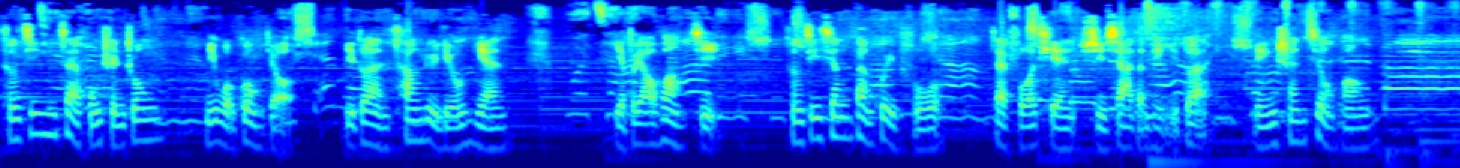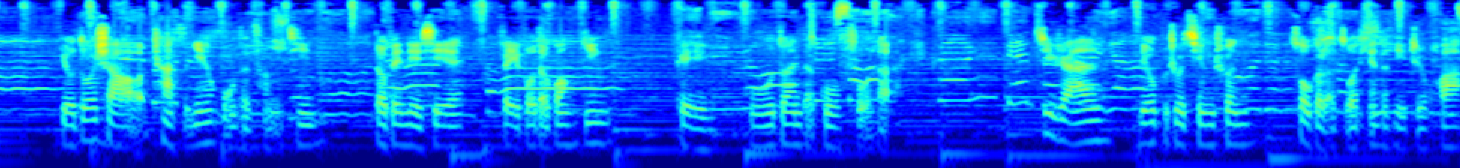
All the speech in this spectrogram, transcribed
曾经在红尘中你我共有一段苍绿流年，也不要忘记，曾经相伴贵福，在佛前许下的那一段灵山旧盟。有多少姹紫嫣红的曾经，都被那些菲薄的光阴给无端的辜负了。既然留不住青春，错过了昨天的那枝花，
